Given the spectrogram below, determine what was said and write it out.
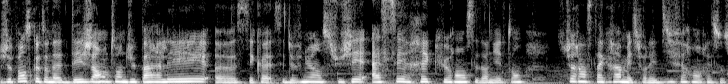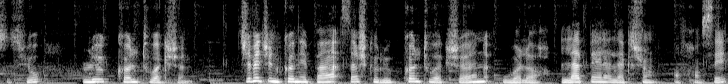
Je pense que tu en as déjà entendu parler, euh, c'est devenu un sujet assez récurrent ces derniers temps sur Instagram et sur les différents réseaux sociaux, le call to action. Jamais tu ne connais pas, sache que le call to action, ou alors l'appel à l'action en français,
